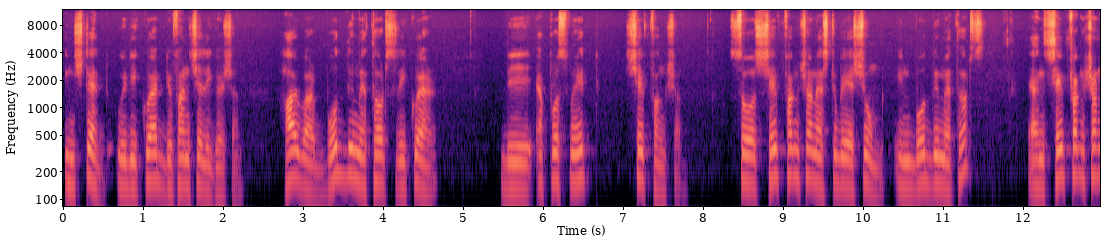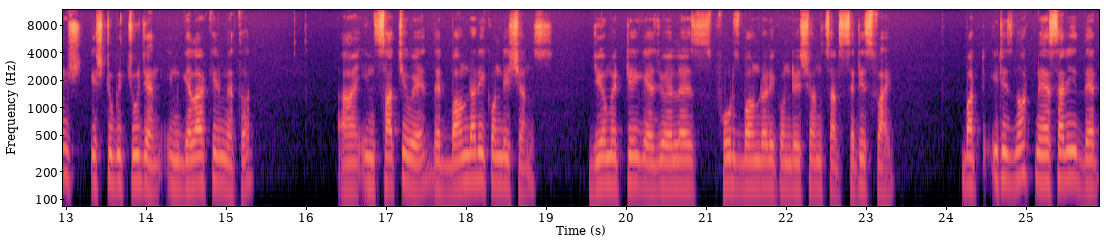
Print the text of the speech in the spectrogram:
instead we require differential equation. However, both the methods require the approximate shape function. So, shape function has to be assumed in both the methods and shape function is to be chosen in Galerkin method uh, in such a way that boundary conditions geometric as well as force boundary conditions are satisfied. But it is not necessary that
